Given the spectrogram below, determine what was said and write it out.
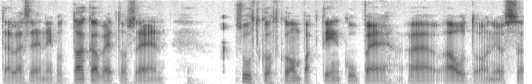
tällaiseen niin kuin takavetoseen suht kompaktiin kupeen autoon, jossa,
